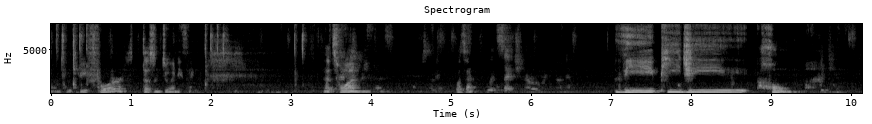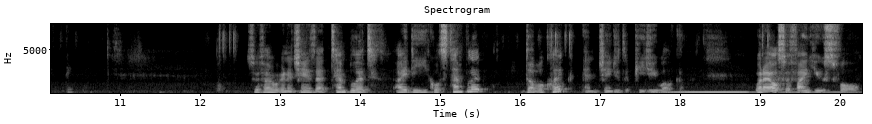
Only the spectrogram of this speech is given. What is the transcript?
One, two, three, four, doesn't do anything. That's one. What's that? The PG home. So if I were going to change that template, ID equals template, double click, and change it to PG welcome. What I also find useful,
